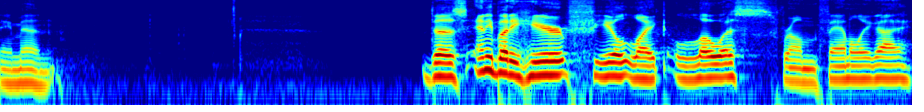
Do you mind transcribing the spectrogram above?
Amen. Does anybody here feel like Lois from Family Guy?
